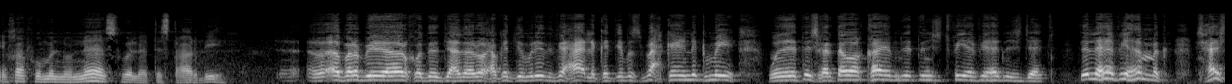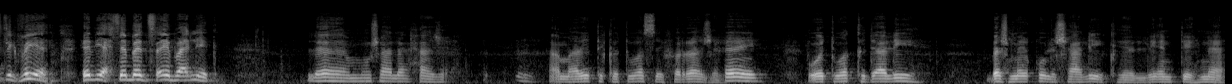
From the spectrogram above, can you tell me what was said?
يخافوا منه الناس ولا تستعار به بربي ارقد أنت على روحك أنت مريض في حالك أنت بصبح كاينك ميت وأنا تشهر توا قايم تنجد فيا في هاد النجدات. تلها في همك اش حاجتك فيا هذه حسابات صعيبة عليك. لا مش على حاجة. أما ريتك توصف الراجل. أي. وتوكد عليه. باش ما يقولش عليك اللي انت هنا.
